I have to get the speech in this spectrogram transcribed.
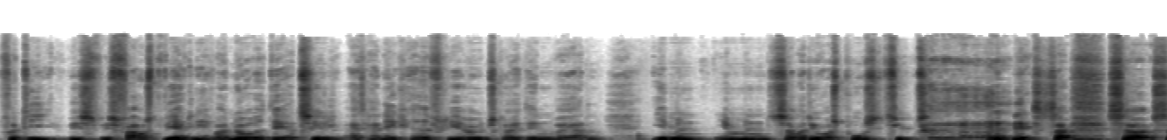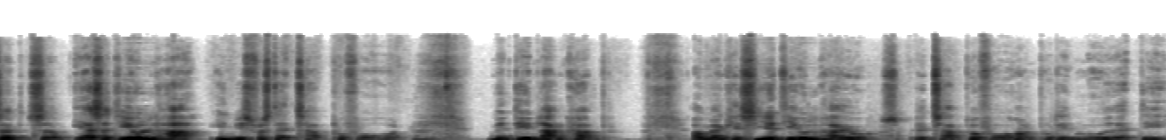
Fordi hvis, hvis Faust virkelig var nået dertil, at han ikke havde flere ønsker i denne verden, jamen, jamen så var det jo også positivt. så, så, så, så ja, altså, djævlen har i en vis forstand tabt på forhånd. Men det er en lang kamp. Og man kan sige, at djævlen har jo øh, tabt på forhånd på den måde, at det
